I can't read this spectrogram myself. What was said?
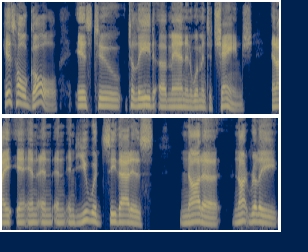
His whole goal is to to lead a man and a woman to change and i and and and and you would see that as not a not really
